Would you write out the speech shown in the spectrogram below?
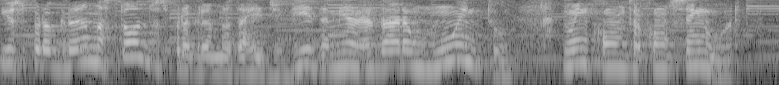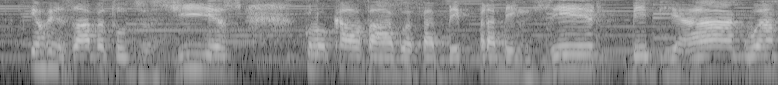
e os programas, todos os programas da Rede Vida me ajudaram muito no encontro com o Senhor. Eu rezava todos os dias, colocava água para benzer, bebia água,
